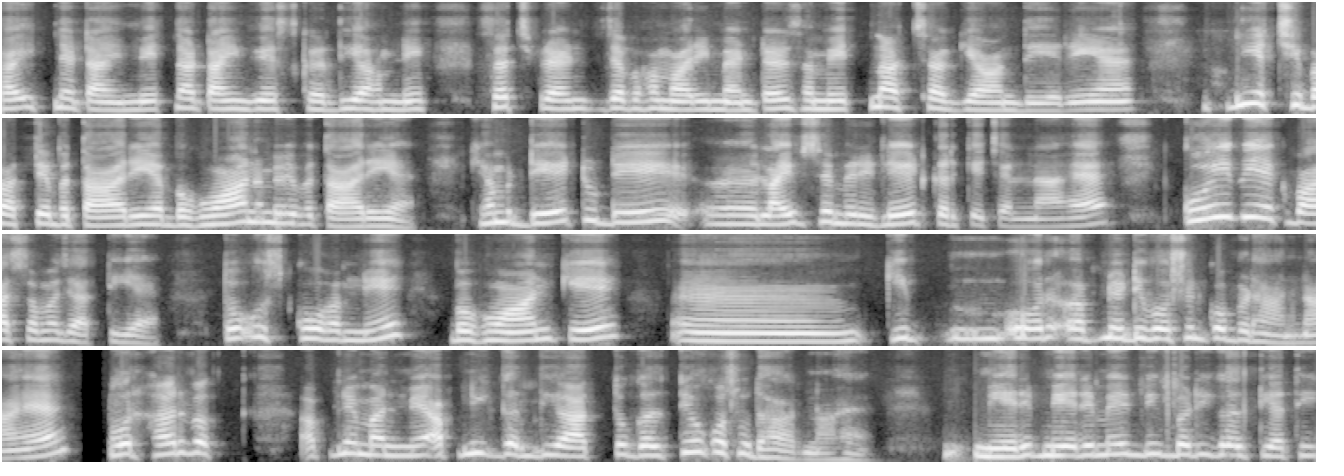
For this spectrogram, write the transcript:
था इतने टाइम में, इतना टाइम वेस्ट कर दिया हमने। सच फ्रेंड जब हमारी मेंटर्स हमें इतना अच्छा ज्ञान दे रहे हैं, इतनी अच्छी बातें बता रहे हैं, भगवान हमें बता रहे हैं कि हम डे टू डे लाइफ से हमें रिलेट करके चलना है, कोई भी एक बात समझ आती है तो उसको हमने भगवान के की, और अपने डिवोशन को बढ़ाना है, और हर वक्त अपने मन में अपनी गंदी आदतों, गलतियों को सुधारना है। मेरे मेरे में भी बड़ी गलतियाँ थी।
